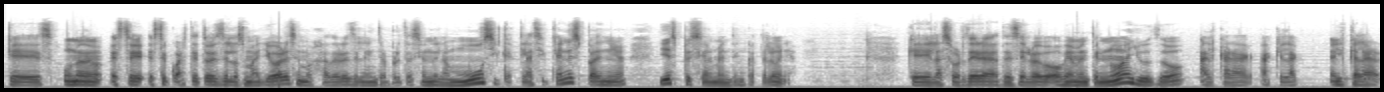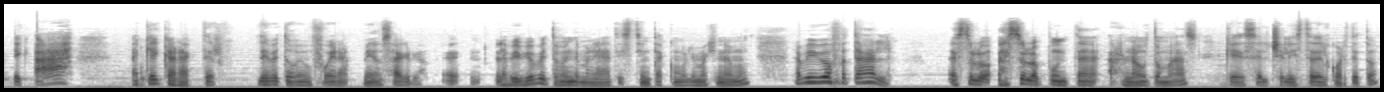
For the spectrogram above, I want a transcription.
que es uno, este, este cuarteto es de los mayores embajadores de la interpretación de la música clásica en España y especialmente en Cataluña que la sordera, desde luego, obviamente no ayudó al a que la, el, eh, ah, a que el carácter de Beethoven fuera menos agrio. Eh, la vivió Beethoven de manera distinta como lo imaginamos. La vivió fatal. Esto lo, esto lo apunta Arnaud Tomás, que es el chelista del cuarteto.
